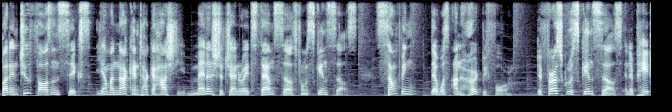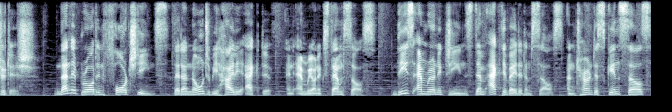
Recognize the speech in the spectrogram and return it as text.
But in 2006, Yamanaka and Takahashi managed to generate stem cells from skin cells, something that was unheard before. They first grew skin cells in a petri dish. Then they brought in four genes that are known to be highly active in embryonic stem cells. These embryonic genes then activated themselves and turned the skin cells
